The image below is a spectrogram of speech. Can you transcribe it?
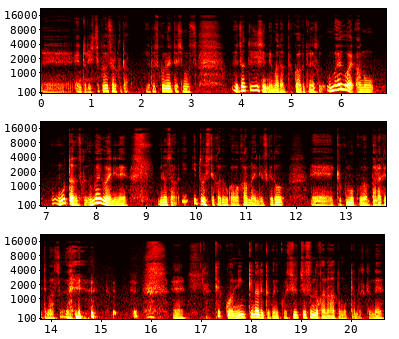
えーエントリーしてくださる方、よろしくお願いいたします。ザッキー自身ね、まだ曲開けてないですけど、うまい具合、あの、思ったんですけどうまい具合にね皆さん意図してかどうかわかんないんですけど、えー曲目はばらけてます、えー結構人気のある曲にこう集中するのかなと思ったんですけどね、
